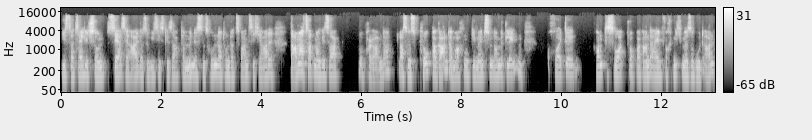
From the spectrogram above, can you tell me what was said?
die ist tatsächlich schon sehr, sehr alt. Also wie Sie es gesagt haben, mindestens 100, 120 Jahre. Damals hat man gesagt, Propaganda, lass uns Propaganda machen und die Menschen damit lenken. Heute kommt das Wort Propaganda einfach nicht mehr so gut an.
